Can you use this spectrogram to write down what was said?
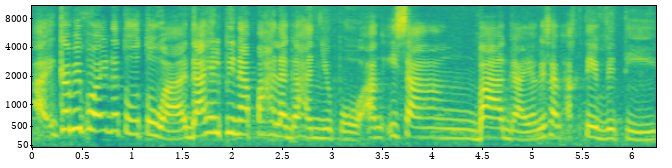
Ay, kami po ay natutuwa dahil pinapahalagahan niyo po ang isang bagay, ang isang activity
